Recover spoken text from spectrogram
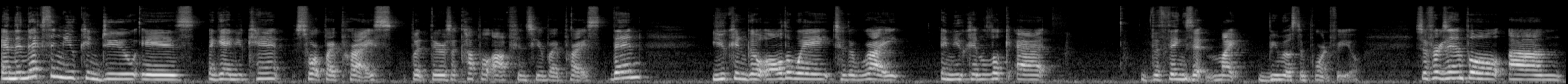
And the next thing you can do is, again, you can't sort by price, but there's a couple options here by price. Then you can go all the way to the right and you can look at the things that might be most important for you. So, for example, um,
